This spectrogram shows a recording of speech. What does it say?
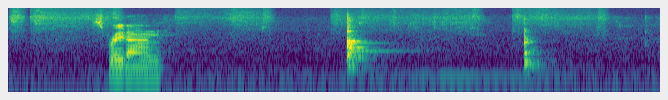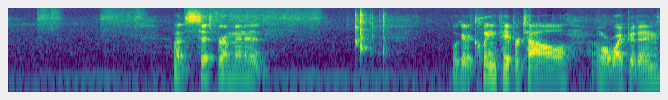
Spray it on. Let it sit for a minute. We'll get a clean paper towel we'll wipe it in.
